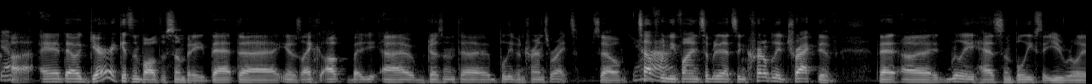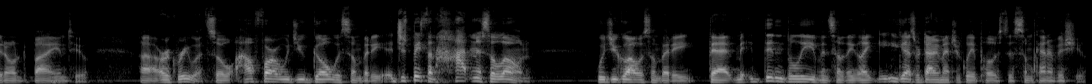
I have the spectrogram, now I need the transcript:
Yeah. Uh, and uh, Garrett gets involved with somebody that uh, you know is like, uh, but uh, doesn't uh, believe in trans rights. So tough when you find somebody that's incredibly attractive that uh, really has some beliefs that you really don't buy into uh, or agree with. So how far would you go with somebody just based on hotness alone? Would you go out with somebody that didn't believe in something like you guys are diametrically opposed to some kind of issue?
